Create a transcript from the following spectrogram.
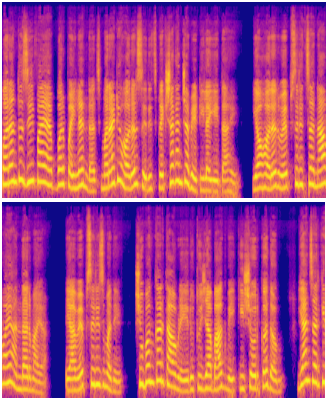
परंतु झी फाय ऍप वर पहिल्यांदाच मराठी हॉरर सिरीज प्रेक्षकांच्या भेटीला येत आहे. या हॉरर वेब सिरीजचं नाव आहे अंधार माया या वेब सिरीजमध्ये शुभंकर तावडे ऋतुजा बागवे किशोर कदम यांसारखी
